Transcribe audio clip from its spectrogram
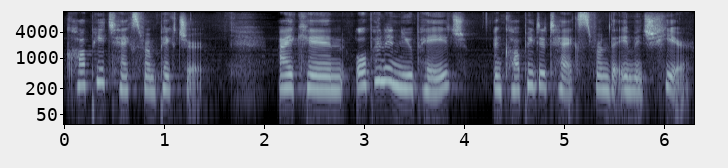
copy text from picture. I can open a new page and copy the text from the image here.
